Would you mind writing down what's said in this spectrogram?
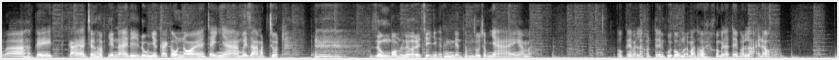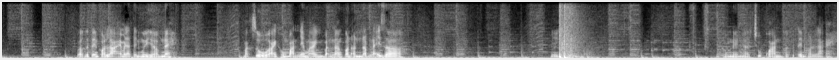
và cái cái trường hợp như thế này thì đúng như cái câu nói cháy nhà mới ra mặt chuột. Dùng bom lửa để trị những thanh niên thầm du trong nhà ấy anh em ạ. Ok, vậy là còn tên cuối cùng nữa mà thôi, không biết là tên còn lại đâu. Và cái tên còn lại mới là tên nguy hiểm này. Mặc dù anh không bắn, nhưng mà anh vẫn đang còn ẩn nấp nãy giờ. Mình không nên ờ, chủ quan với cái tên còn lại.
